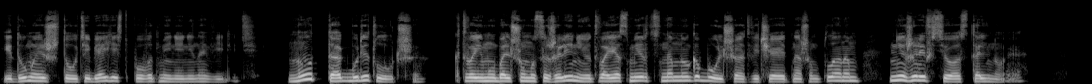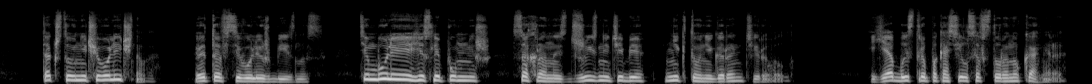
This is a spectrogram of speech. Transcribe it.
и думаешь, что у тебя есть повод меня ненавидеть. Но так будет лучше. К твоему большому сожалению, твоя смерть намного больше отвечает нашим планам, нежели все остальное. Так что ничего личного. Это всего лишь бизнес. Тем более, если помнишь, сохранность жизни тебе никто не гарантировал. Я быстро покосился в сторону камеры.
